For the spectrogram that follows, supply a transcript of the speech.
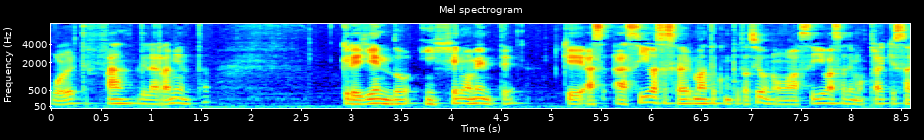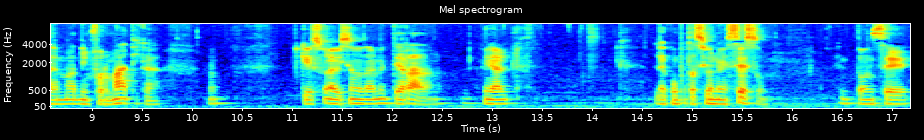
volverte fan de la herramienta, creyendo ingenuamente que así vas a saber más de computación o así vas a demostrar que sabes más de informática, que es una visión totalmente errada. Al final, la computación no es eso. Entonces,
